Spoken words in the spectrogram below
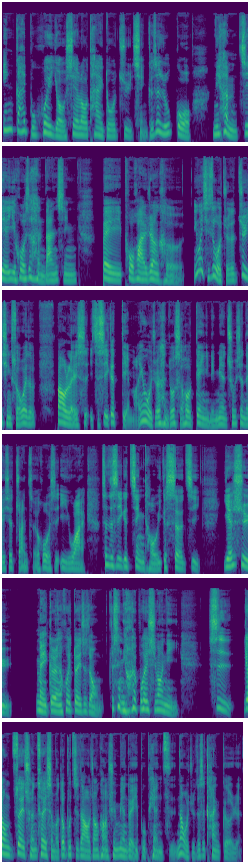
应该不会有泄露太多剧情，可是如果你很介意或者是很担心被破坏任何，因为其实我觉得剧情所谓的爆雷是只是一个点嘛，因为我觉得很多时候电影里面出现的一些转折或者是意外，甚至是一个镜头一个设计，也许每个人会对这种，就是你会不会希望你是。用最纯粹什么都不知道的状况去面对一部片子，那我觉得是看个人。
